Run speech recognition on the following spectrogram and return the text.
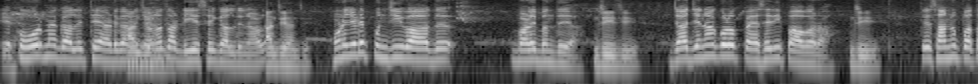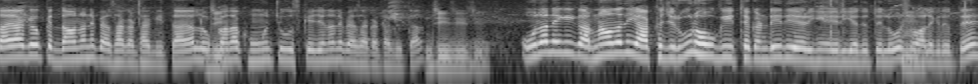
ਇੱਕ ਹੋਰ ਮੈਂ ਗੱਲ ਇੱਥੇ ਐਡ ਕਰਨੀ ਚਾਹੁੰਦਾ ਤੁਹਾਡੀ ਇਸੇ ਗੱਲ ਦੇ ਨਾਲ। ਹਾਂਜੀ ਹਾਂਜੀ। ਹੁਣ ਜਿਹੜੇ ਪੂੰਜੀਵਾਦ ਵਾਲੇ ਬੰਦੇ ਆ ਜੀ ਜੀ। ਜਾਂ ਜਿਨ੍ਹਾਂ ਕੋਲ ਪੈਸੇ ਦੀ ਪਾਵਰ ਆ ਜੀ। ਤੇ ਸਾਨੂੰ ਪਤਾ ਆ ਕਿ ਉਹ ਕਿੱਦਾਂ ਉਹਨਾਂ ਨੇ ਪੈਸਾ ਇਕੱਠਾ ਕੀਤਾ ਆ ਲੋਕਾਂ ਦਾ ਖੂਨ ਚੂਸ ਕੇ ਜਿਨ੍ਹਾਂ ਨੇ ਪੈਸਾ ਇਕੱਠਾ ਕੀਤਾ। ਜੀ ਜੀ ਜੀ। ਉਹਨਾਂ ਨੇ ਕੀ ਕਰਨਾ? ਉਹਨਾਂ ਦੀ ਅੱਖ ਜ਼ਰੂਰ ਹੋਊਗੀ ਇੱਥੇ ਕੰਢੀ ਦੇ ਏਰੀਆ ਏਰੀਆ ਦੇ ਉੱਤੇ ਲੋਅਰ ਸ਼ਿਵਾਲਿਕ ਦੇ ਉੱਤੇ।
